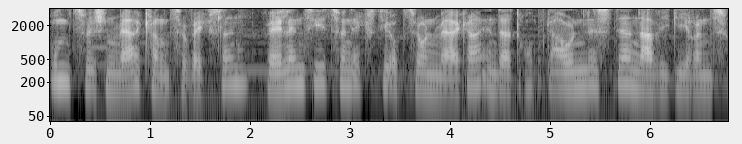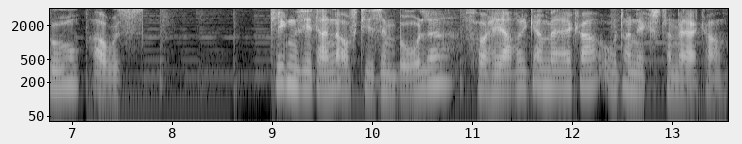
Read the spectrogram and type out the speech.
Um zwischen Merkern zu wechseln, wählen Sie zunächst die Option Merker in der Dropdown-Liste Navigieren zu aus. Klicken Sie dann auf die Symbole Vorheriger Merker oder Nächster Merker.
